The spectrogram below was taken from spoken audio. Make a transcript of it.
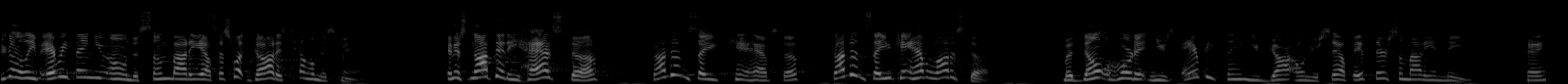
You're going to leave everything you own to somebody else. That's what God is telling this man. And it's not that he has stuff. God doesn't say you can't have stuff. God doesn't say you can't have a lot of stuff. But don't hoard it and use everything you got on yourself if there's somebody in need. Okay?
